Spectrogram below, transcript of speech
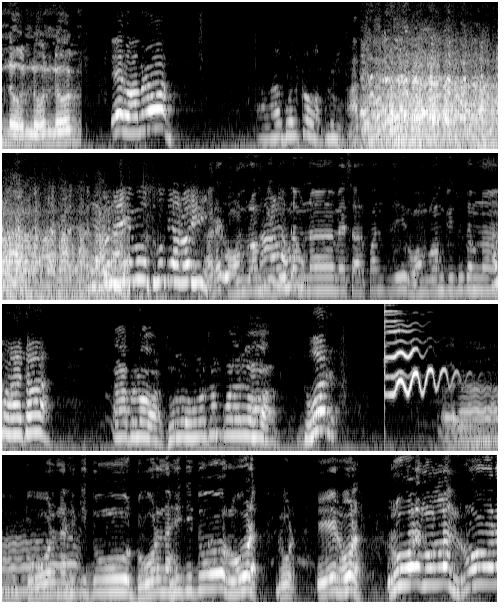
નો નો નો. એ રોમ રોમ. હમણાં બોલ કહો આપણું. અરે રોમ રોમ કીધું. તમને મેં સરપંચજી રોમ રોમ કીધું તમને? આ પેલો ધૂરો રોડ ચમ પડે રહ્યો હા? ઢોર. ઢોર નહીં કીધું ઢોર નહીં કીધું રોડ રોડ. એ રોડ. રોડ લોલન રોડ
